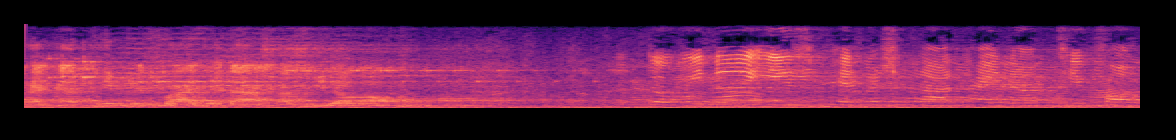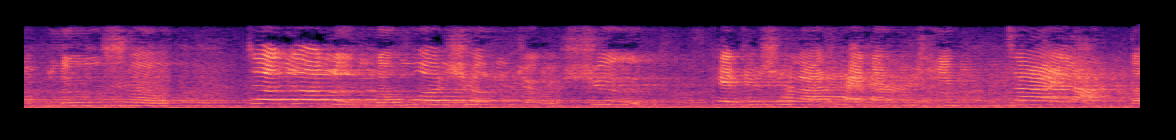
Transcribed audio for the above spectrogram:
ไทยนัทที่เป็นฝ่ายชนะครับพี่น้อง The winner is Pet Pachara Thai Team from the blue zone。这个轮的获胜者是 Pet Pachara Thai Team 在蓝的。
